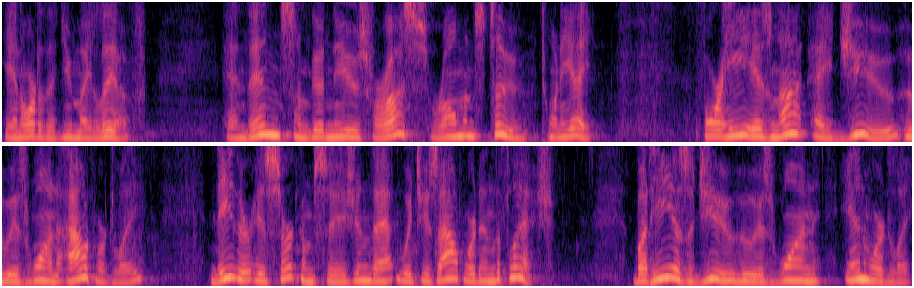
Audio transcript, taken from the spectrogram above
in order that you may live. And then some good news for us Romans 2 28. For he is not a Jew who is one outwardly, neither is circumcision that which is outward in the flesh but he is a Jew who is one inwardly.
